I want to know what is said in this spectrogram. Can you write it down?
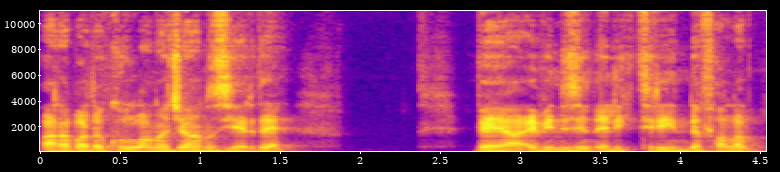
arabada kullanacağınız yerde veya evinizin elektriğinde falan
